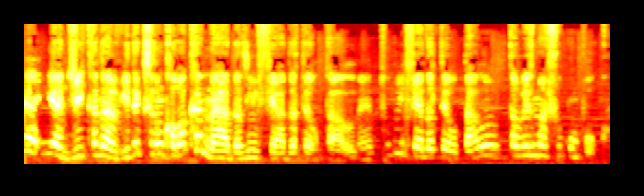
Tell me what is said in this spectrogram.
aí a dica na vida que você não coloca nada enfiado até o talo, né? Tudo enfiado até o talo talvez machuque um pouco.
